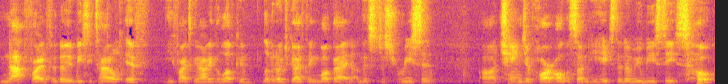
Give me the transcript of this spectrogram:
not fighting for the WBC title if he fights Gennady Golovkin. Let me know what you guys think about that and this just recent uh, change of heart. All of a sudden, he hates the WBC. So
